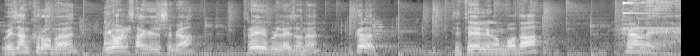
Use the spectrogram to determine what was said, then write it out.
외장 크롬은 이걸 사용해 주시면 트레이 블레이저는 끝! 디테일링은 뭐다? 편리!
